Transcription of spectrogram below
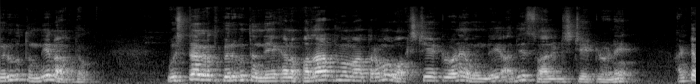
పెరుగుతుంది అని అర్థం. ఉష్ణోగ్రత పెరుగుతుంది కానీ పదార్థం మాత్రము ఒక స్టేట్లోనే ఉంది అది సాలిడ్ స్టేట్లోనే అంటే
